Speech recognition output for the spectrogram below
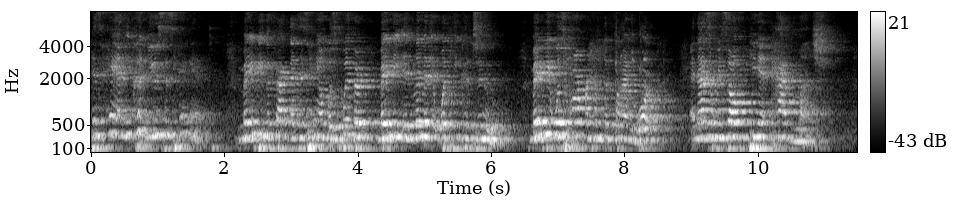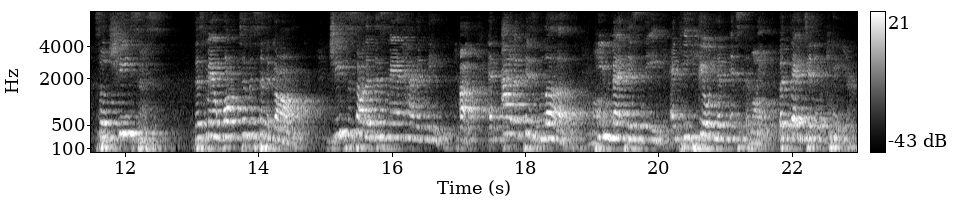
his hand, he couldn't use his hand. Maybe the fact that his hand was withered, maybe it limited what he could do. Maybe it was hard for him to find work. And as a result, he didn't have much. So Jesus this man walked to the synagogue. Jesus saw that this man had a need. Uh, and out of his love, he met his need and he healed him instantly. But they didn't care.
